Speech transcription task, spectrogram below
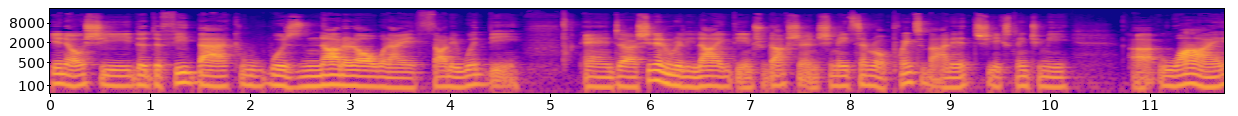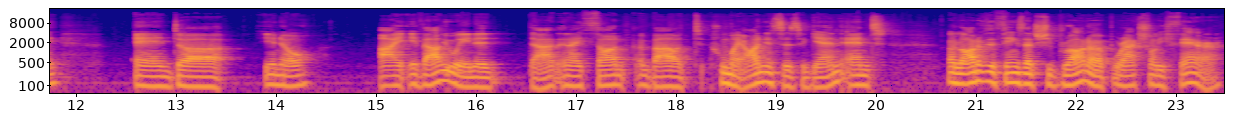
you know, she, the, the feedback was not at all what I thought it would be. And uh, she didn't really like the introduction. She made several points about it. She explained to me uh, why. And, uh, you know, I evaluated that and I thought about who my audience is again. And, a lot of the things that she brought up were actually fair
